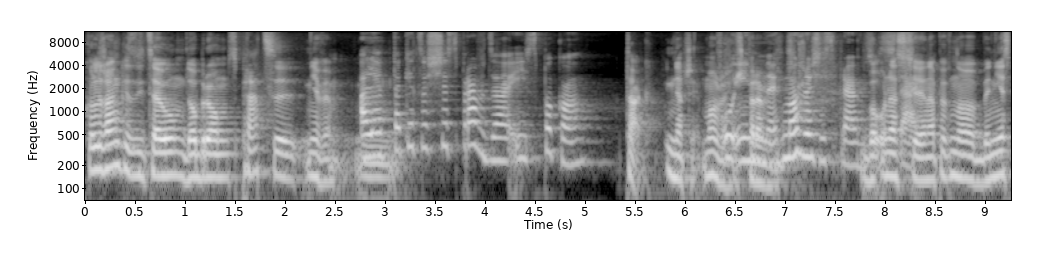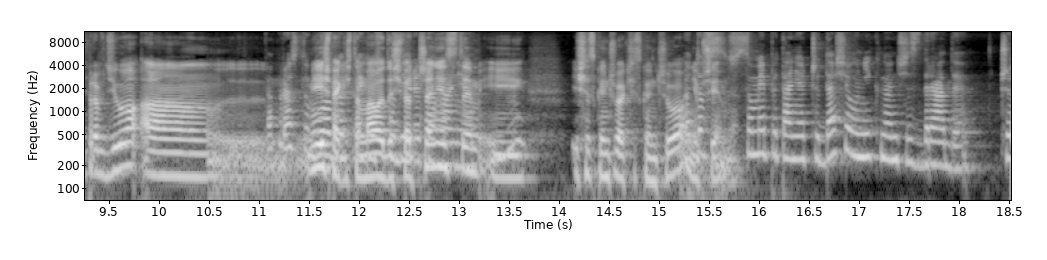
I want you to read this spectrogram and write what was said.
koleżankę z liceum, dobrą, z pracy, nie wiem. Ale mm, takie coś się sprawdza i spoko. Tak, inaczej, może U się innych sprawdzić. może się sprawdzić. Bo u nas tak. się na pewno by nie sprawdziło, a Po prostu mieliśmy jakieś tam małe doświadczenie z tym i, i się skończyło jak się skończyło, No to nieprzyjemnie. w sumie pytanie, czy da się uniknąć zdrady? Czy,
